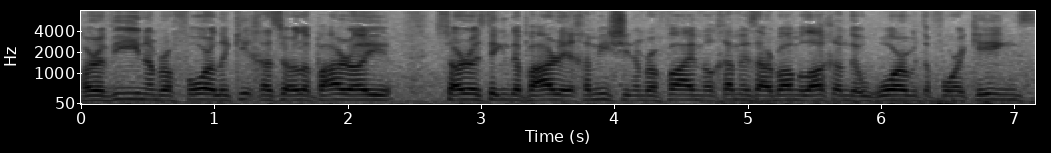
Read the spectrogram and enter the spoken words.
Haravi number four, Lekicha Sar Leparoi. Sarah is taking the paroi. Chamishi number five, Melchemes Arba Malachim, the war with the four kings.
